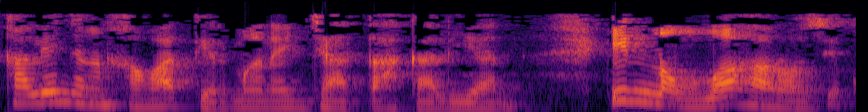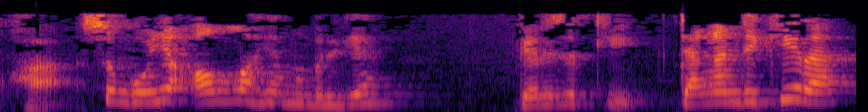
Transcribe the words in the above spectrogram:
kalian jangan khawatir mengenai jatah kalian. Innallaha raziqha. Sungguhnya Allah yang memberi dia, dia rezeki. Jangan dikira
